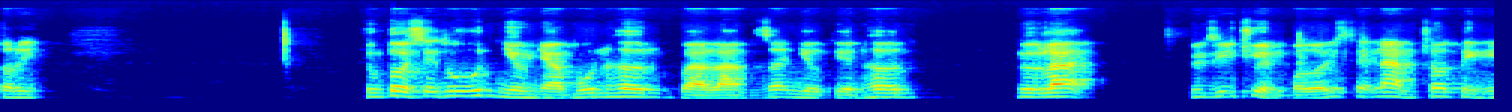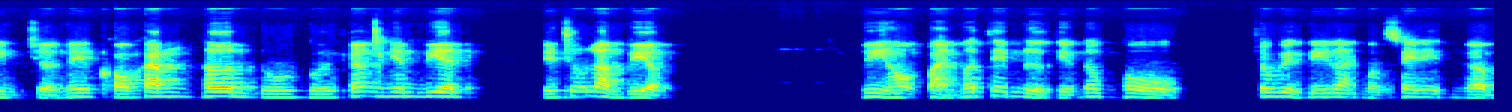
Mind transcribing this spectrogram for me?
Sorry. Chúng tôi sẽ thu hút nhiều nhà buôn hơn và làm ra nhiều tiền hơn. Ngược lại, việc di chuyển mới sẽ làm cho tình hình trở nên khó khăn hơn đối với các nhân viên đến chỗ làm việc vì họ phải mất thêm nửa tiếng đồng hồ trong việc đi lại bằng xe điện ngầm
